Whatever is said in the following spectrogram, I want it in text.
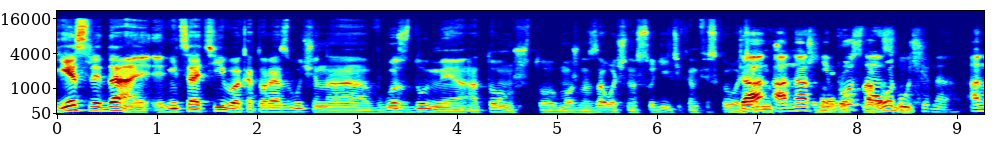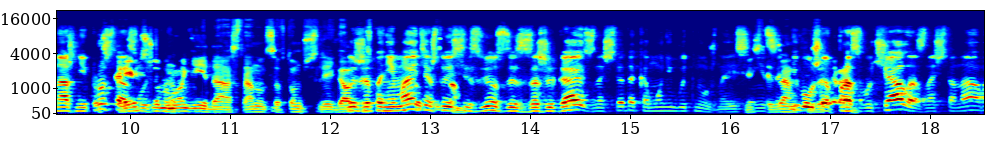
Если, да, инициатива, которая озвучена в Госдуме о том, что можно заочно судить и конфисковывать... Да, она же не просто народа, озвучена. Она же не просто скорее озвучена. Всего, многие, да, останутся, в том числе и Вы же понимаете, что если звезды зажигают, значит, это кому-нибудь нужно. Если, если инициатива уже зажигают. прозвучала, значит, она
